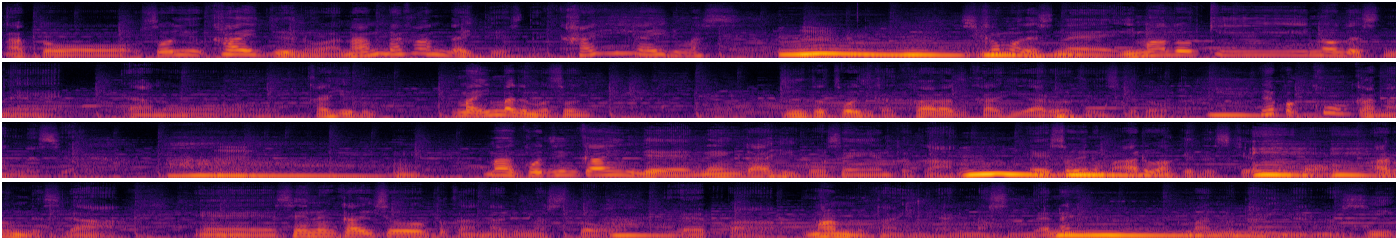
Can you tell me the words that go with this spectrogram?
あとそういう会というのはなんだかんだ言ってですね会費がいります。しかもですね今時のですねあの会費まあ今でもそうずっと当時から変わらず会費があるわけですけどやっぱ高価なんですよ。あまあ個人会員で年会費5000円とかー、うんえーそういうのもあるわけですけれども、ええええ。あるんですが、えー青年会長とかになりますと、はい。やっぱ万の単位になりますんでね、うん。万の単位になりますし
